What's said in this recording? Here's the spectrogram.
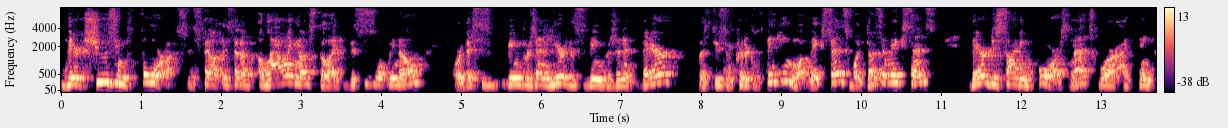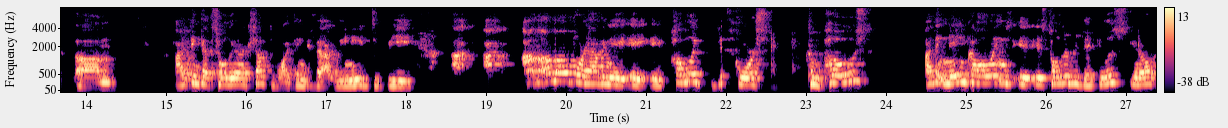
they're choosing for us. Instead, instead of allowing us to like this is what we know or this is being presented here this is being presented there let's do some critical thinking what makes sense what doesn't make sense they're deciding for us. And that's where i think um, i think that's totally unacceptable. I think that we need to be I, am all for having a, a, a public discourse composed I think name calling is, totally ridiculous. You know,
